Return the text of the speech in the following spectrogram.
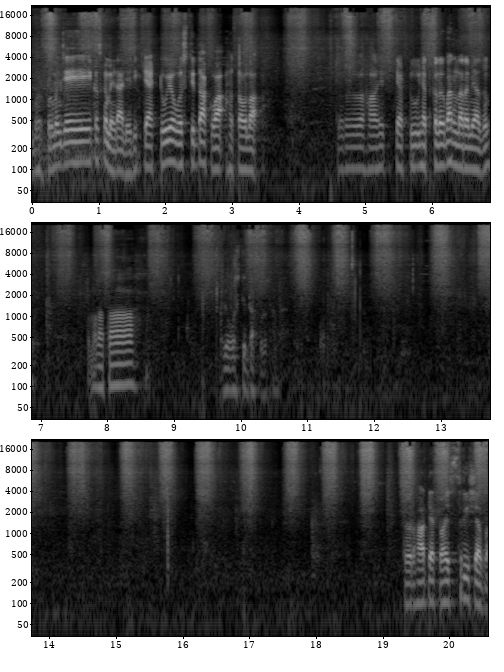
भरपूर म्हणजे एकच कमेंट आलेली टॅटू व्यवस्थित दाखवा हातावला. तर हा हे टॅटू ह्यात कलर भरणार आहे मी अजून. तुम्हाला आता व्यवस्थित दाखवतो तर हा टॅटू आहे श्रीशाचा.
